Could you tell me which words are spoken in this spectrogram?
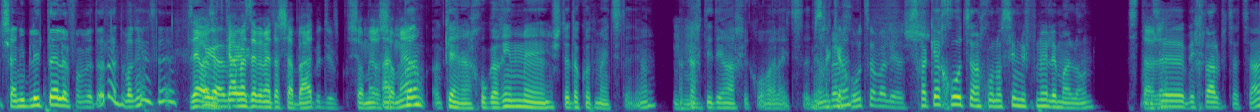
שאני בלי טלפון, ואתה יודע, דברים זה... זהו, אז כמה זה באמת השבת? בדיוק. שומר שומר? קודם- כן, אנחנו גרים אה, שתי דקות מהאצטדיון. לקחתי דירה הכי קרובה לאצטדיון. משחקי. חוץ אבל יש. משחקי חוץ, אנחנו נוסעים לפני למלון, הולך. זה בכלל פצצה,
